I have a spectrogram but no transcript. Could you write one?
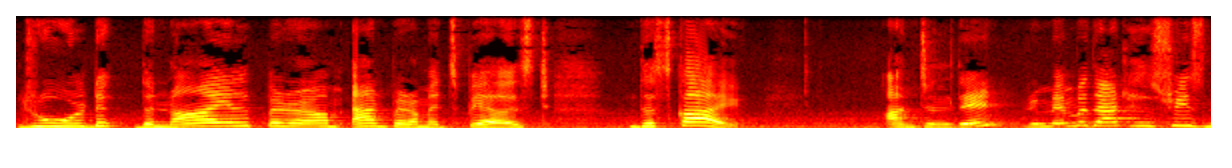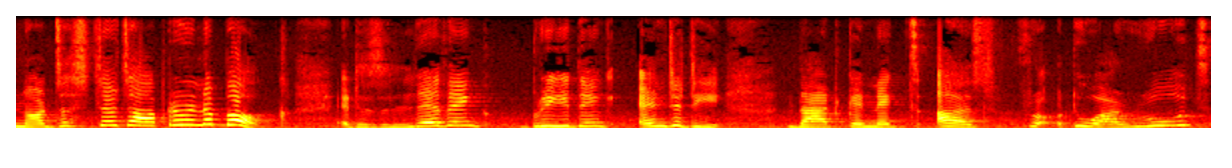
ruled the Nile and pyramids pierced the sky. Until then, remember that history is not just a chapter in a book, it is a living, breathing entity that connects us to our roots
